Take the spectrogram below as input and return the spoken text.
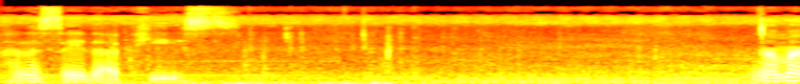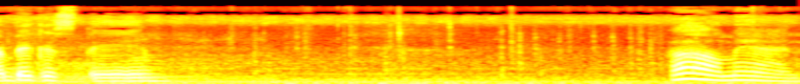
kind of say that piece. Now, my biggest thing, oh man,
